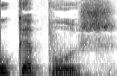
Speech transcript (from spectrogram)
o capuz.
